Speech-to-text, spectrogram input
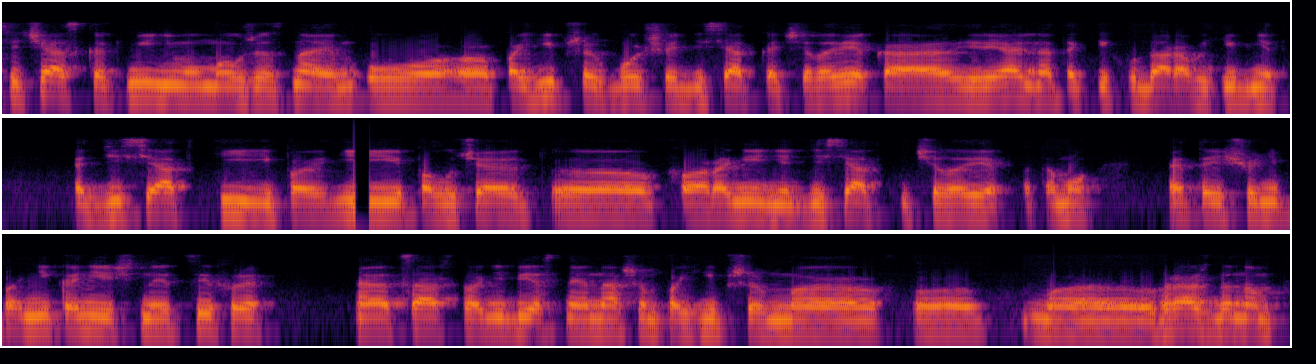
Сейчас, как минимум, мы уже знаем о э, погибших больше десятка человек, а реально таких ударов гибнет десятки и, по- и получают э, ранения десятки человек, потому это еще не, конечные цифры. Э, Царство небесное нашим погибшим э, э, гражданам.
